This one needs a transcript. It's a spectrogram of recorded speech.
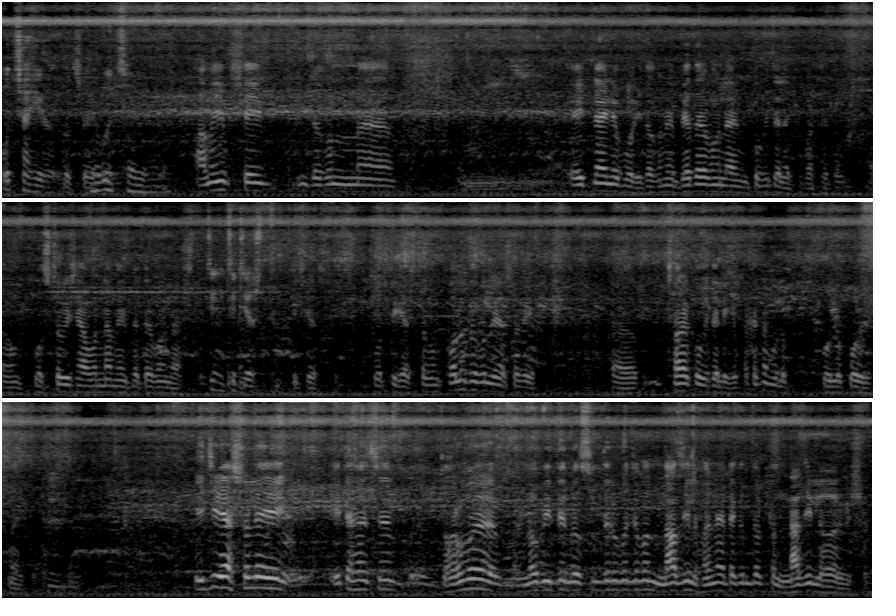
উৎসাহী হবে। উৎসাহী। আমি সেই যখন এইট নাইনে পড়ি তখন ওই বেতার বাংলায় আমি কবিতা লেখা পাঠাতাম এবং পোস্ট অফিসে আমার নামে বেতার বাংলা আসতো। চিঠি আসতো। চিঠি আসতো পত্রিকা আসতো এবং কলকে বলে আসলে ছড়া কবিতা লিখে পাঠাতাম ওগুলো ওগুলো পড়ে শোনাইতো এই যে আসলে এটা হচ্ছে ধর্ম নবীদের রসুলদের উপর যেমন নাজিল হয় না এটা কিন্তু একটা নাজিল হওয়ার বিষয়।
